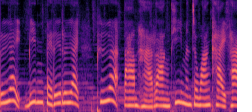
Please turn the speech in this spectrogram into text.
เรื่อยๆ บินไปเรื่อยๆ เพื่อตามหารังที่มันจะวางไข่ค่ะ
